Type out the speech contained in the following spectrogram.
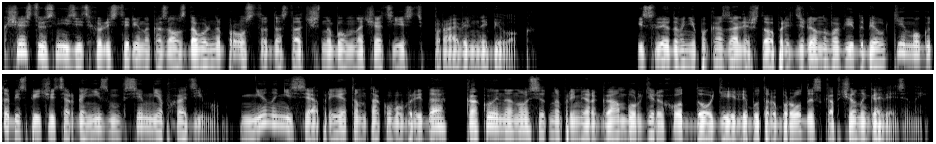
К счастью, снизить холестерин оказалось довольно просто, достаточно было начать есть правильный белок. Исследования показали, что определенного вида белки могут обеспечить организм всем необходимым, не нанеся при этом такого вреда, какой наносят, например, гамбургеры, хот-доги или бутерброды с копченой говядиной.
